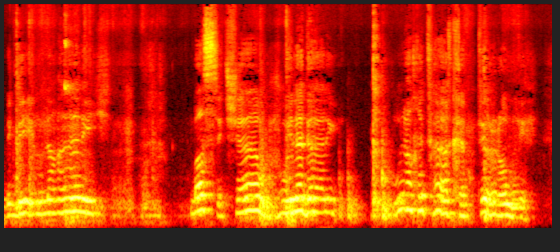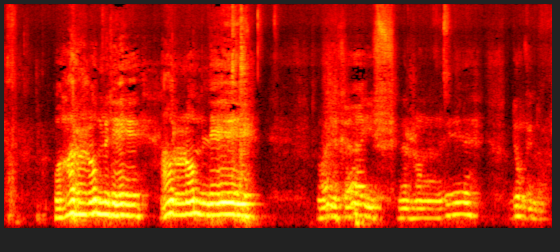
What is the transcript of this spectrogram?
بكبيره العالي. بص تشاور ولا داري وناخدها خدت الرملة وعالرملة عالرملة وأنا خايف نرجعون ليه دوب ندور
